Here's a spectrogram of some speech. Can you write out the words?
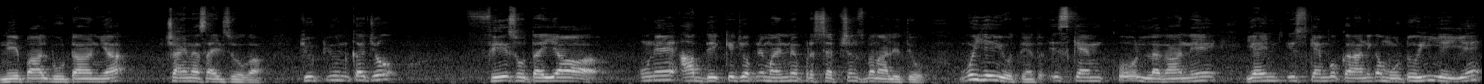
नेपाल, भूटान या चाइना साइड से होगा। क्योंकि उनका जो फेस होता है या उन्हें आप देख के जो अपने माइंड में परसेप्शंस बना लेते हो, वो यही होते हैं। तो इस कैंप को लगाने या इन, इस कैंप को कराने का मोटो ही यही है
